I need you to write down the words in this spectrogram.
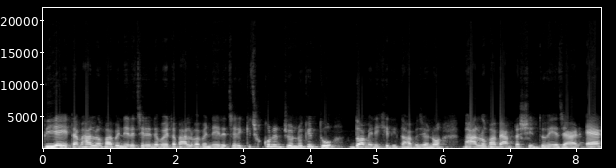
দিয়ে এটা ভালোভাবে নেড়ে চেড়ে নেব। এটা ভালোভাবে নেড়ে চেড়ে কিছুক্ষণের জন্য কিন্তু দমে রেখে দিতে হবে যেন ভালোভাবে আমটা সিদ্ধ হয়ে যায়। আর এক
